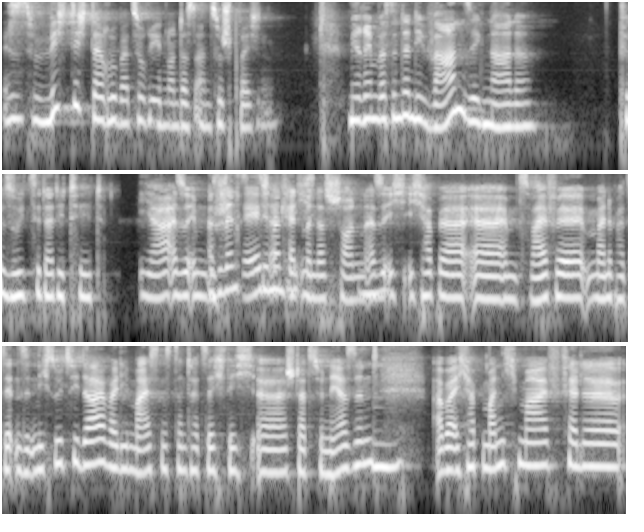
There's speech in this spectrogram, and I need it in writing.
es ist wichtig, darüber zu reden und das anzusprechen. Miriam, was sind denn die Warnsignale für Suizidalität? Ja, also im Also Gespräch erkennt man das schon. Also ich, ich habe ja äh, im Zweifel, meine Patienten sind nicht suizidal, weil die meistens dann tatsächlich äh, stationär sind. Aber ich habe manchmal Fälle,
